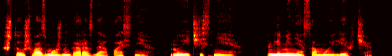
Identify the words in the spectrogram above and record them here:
Что ж, возможно, гораздо опаснее, но и честнее. Для меня самой легче —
